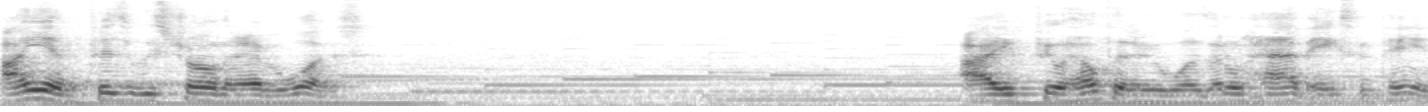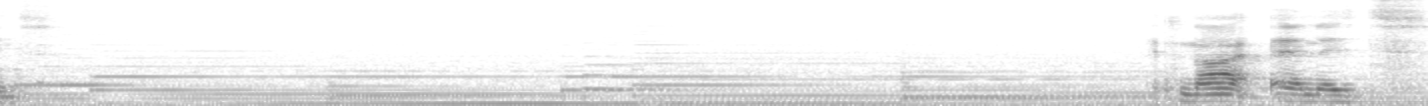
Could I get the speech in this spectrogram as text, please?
I am physically stronger than I ever was. I feel healthier than I was. I don't have aches and pains. It's not, and it's,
